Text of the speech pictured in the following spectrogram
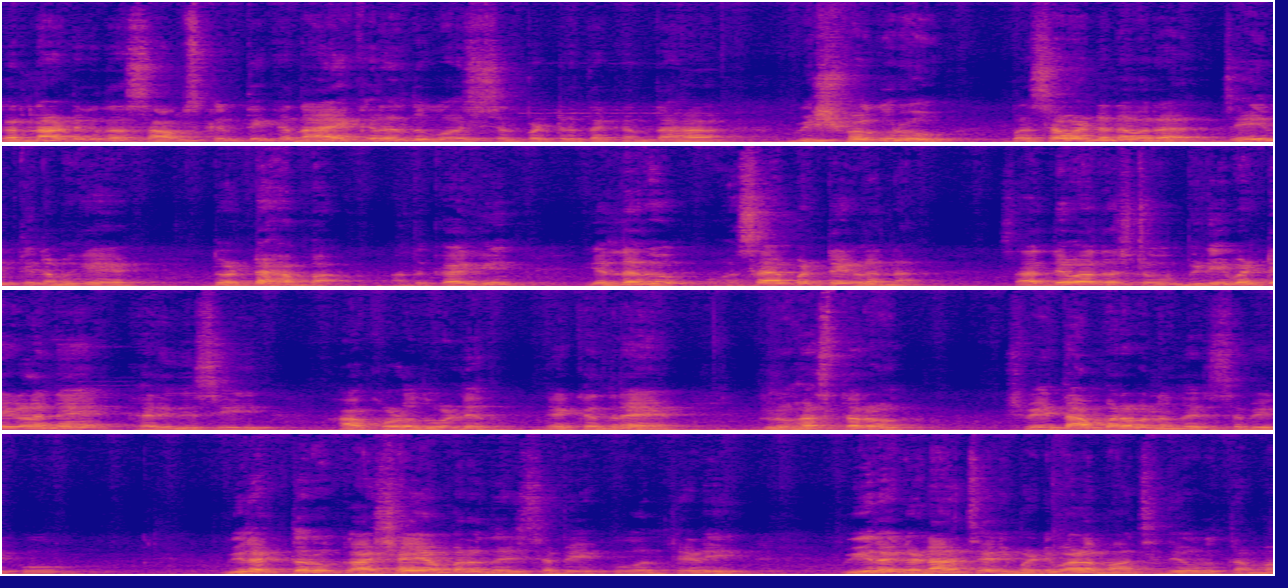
ಕರ್ನಾಟಕದ ಸಾಂಸ್ಕೃತಿಕ ನಾಯಕರೆಂದು ಘೋಷಿಸಲ್ಪಟ್ಟಿರತಕ್ಕಂತಹ ವಿಶ್ವಗುರು ಬಸವಣ್ಣನವರ ಜಯಂತಿ ನಮಗೆ ದೊಡ್ಡ ಹಬ್ಬ. ಅದಕ್ಕಾಗಿ ಎಲ್ಲರೂ ಹೊಸ ಬಟ್ಟೆಗಳನ್ನು, ಸಾಧ್ಯವಾದಷ್ಟು ಬಿಡಿ ಬಟ್ಟೆಗಳನ್ನೇ ಖರೀದಿಸಿ ಹಾಕ್ಕೊಳ್ಳೋದು ಒಳ್ಳೆಯದು ಯಾಕಂದರೆ ಗೃಹಸ್ಥರು ಶ್ವೇತಾಂಬರವನ್ನು ಧರಿಸಬೇಕು, ವಿರಕ್ತರು ಕಾಷಾಯಾಂಬರ ಧರಿಸಬೇಕು ಅಂಥೇಳಿ ವೀರ ಗಣಾಚಾರಿ ಮಡಿವಾಳ ಮಾಚಿದೇವರು ತಮ್ಮ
